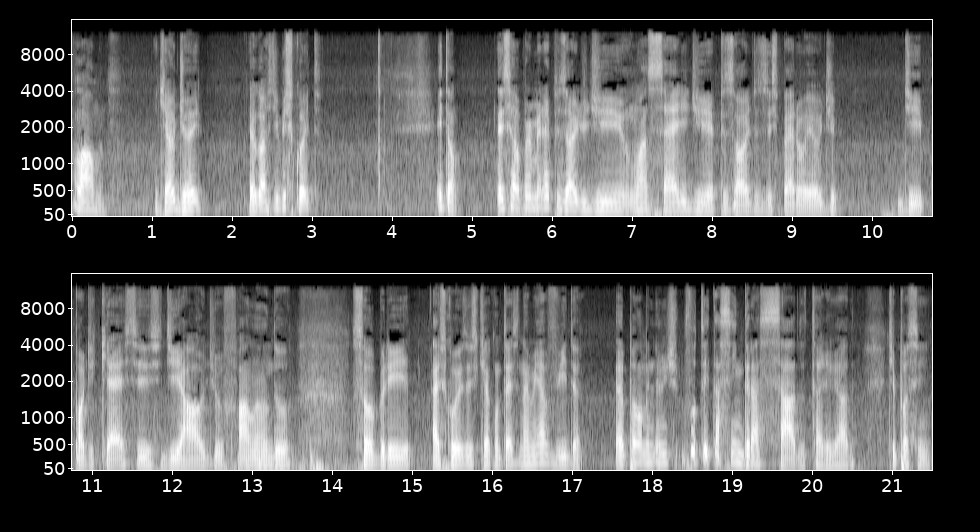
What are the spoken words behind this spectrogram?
Olá, mano. Aqui é o Joey. Eu gosto de biscoito. Então, esse é o primeiro episódio de uma série de episódios, espero eu, de, de podcasts de áudio falando sobre as coisas que acontecem na minha vida. Eu, pelo menos, vou tentar ser engraçado, tá ligado? Tipo assim,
